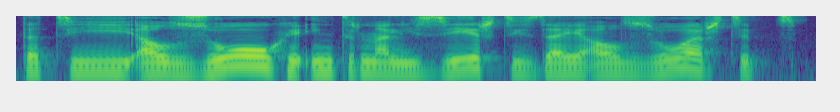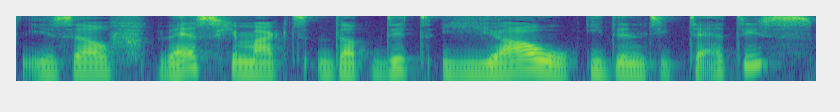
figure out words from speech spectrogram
dat die al zo geïnternaliseerd is, dat je al zo hard hebt jezelf wijsgemaakt dat dit jouw identiteit is.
